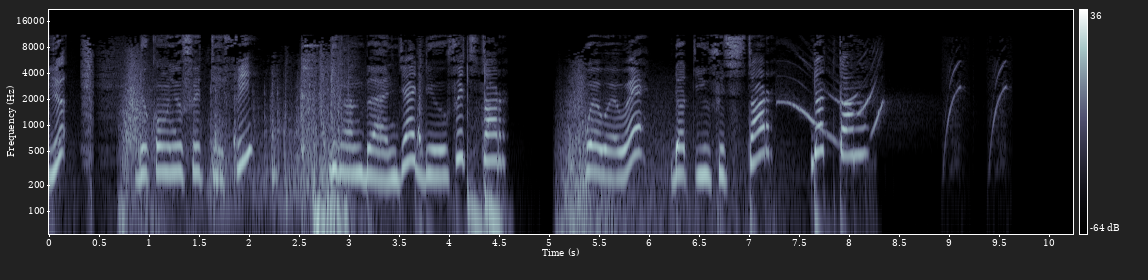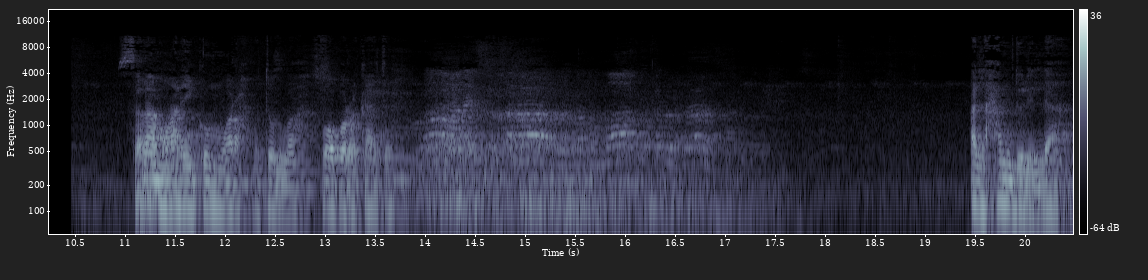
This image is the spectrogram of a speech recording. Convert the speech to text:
Yuk, dukung UFIT TV dengan belanja di UFIT Store. www.ufitstore.com Assalamualaikum warahmatullahi wabarakatuh. Alhamdulillah.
